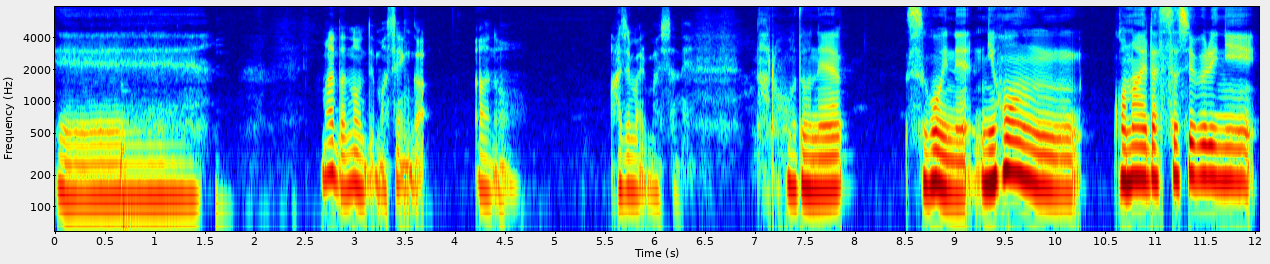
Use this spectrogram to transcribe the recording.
へー。まだ飲んでませんが、あの、始まりましたね。なるほどね。すごいね。日本、この間久しぶりに、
